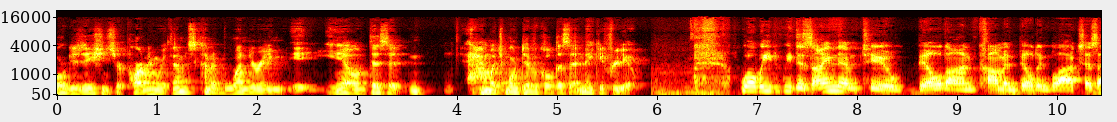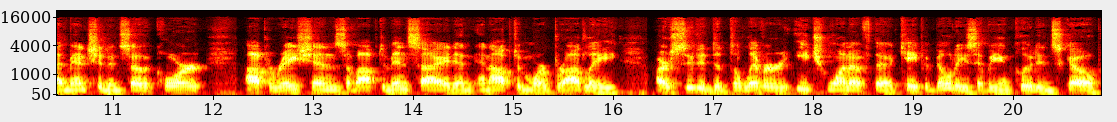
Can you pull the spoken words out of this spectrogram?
organizations you're partnering with. I'm just kind of wondering, you know, does it? How much more difficult does that make it for you? Well, we, we designed them to build on common building blocks, as I mentioned. And so the core operations of Optum Insight and, and Optum more broadly are suited to deliver each one of the capabilities that we include in scope.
